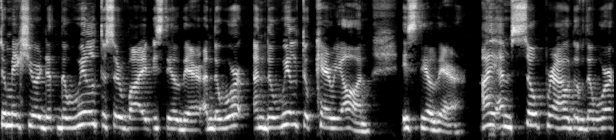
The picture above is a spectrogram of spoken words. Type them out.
to make sure that the will to survive is still there and the work and the will to carry on is still there. I am so proud of the work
